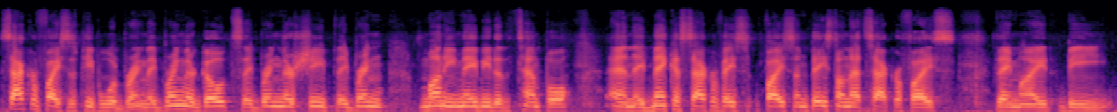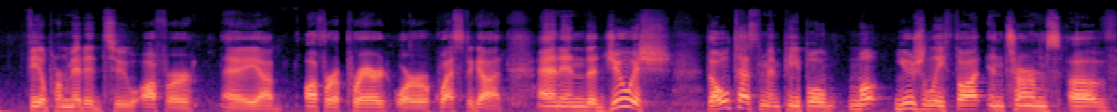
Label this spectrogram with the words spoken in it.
sacrifices people would bring. They bring their goats, they bring their sheep, they bring money maybe to the temple, and they'd make a sacrifice, and based on that sacrifice, they might be feel permitted to offer a uh, offer a prayer or a request to God. And in the Jewish, the Old Testament people usually thought in terms of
